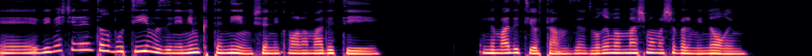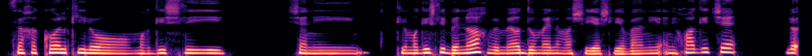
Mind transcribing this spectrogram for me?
אה, ואם יש עניינים תרבותיים, אז עניינים קטנים שאני כבר למדתי, למדתי אותם. זה דברים ממש ממש אבל מינורים. סך הכל כאילו מרגיש לי שאני, כאילו מרגיש לי בנוח ומאוד דומה למה שיש לי, אבל אני, אני יכולה להגיד ש... לא,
